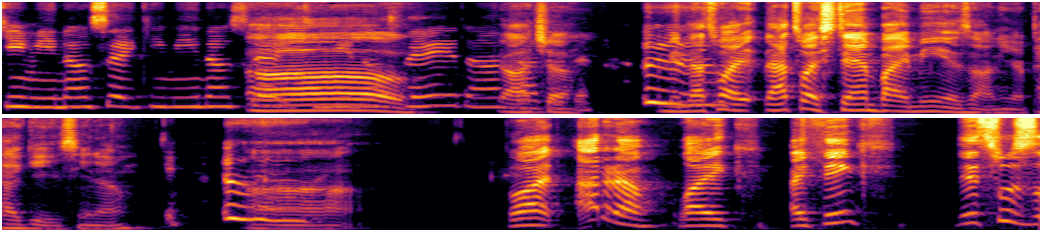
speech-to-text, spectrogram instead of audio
Kimi no Sei, Kimi no Sei, Oh, Kimi no Sei. Da, da, gotcha. da, da. I mean, that's why that's why Stand by Me is on here. Peggy's, you know. Uh, but I don't know. Like, I think this was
